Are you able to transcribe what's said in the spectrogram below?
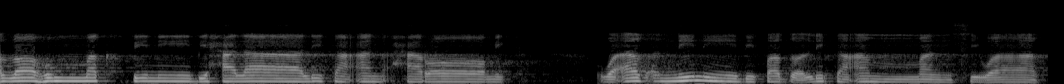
اللهم اكفني بحلالك عن حرامك وأغنني بفضلك عمن سواك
